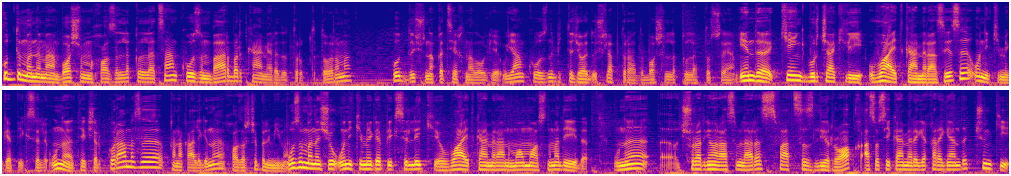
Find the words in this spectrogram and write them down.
xuddi mana man boshimni hozir liqillatsam ko'zim baribir kamerada turibdi to'g'rimi xuddi shunaqa texnologiya. U ham ko'zni bitta joyda ushlab turadi boshi liqillab tursa ham. Endi keng burchakli wide kamerasi esa 12 megapiksel. Uni tekshirib ko'ramiz qanaqaligini hozircha bilmayman. O'zim mana shu 12 megapiksellik wide kamerani muammosi nima deydi? Uni e, tushiradigan rasmlari sifatsizliroq. Asosiy kameraga qaraganda chunki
